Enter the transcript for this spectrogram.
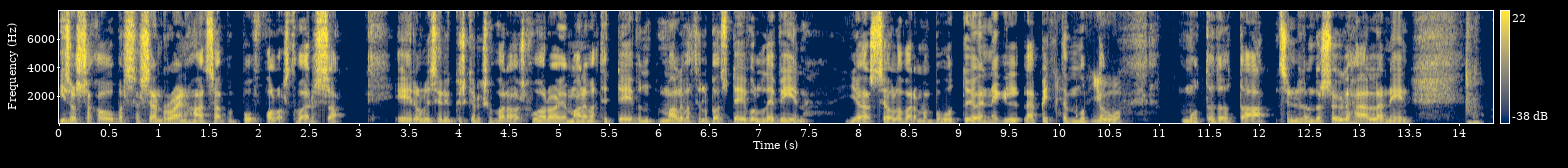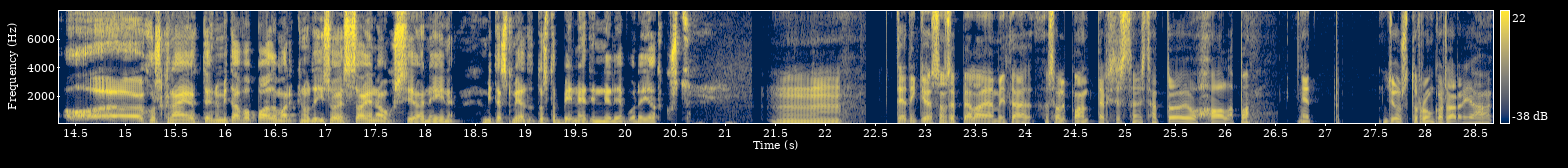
isossa kaupassa Sam Reinhardt saapui Buffalosta vaihdossa ehdollisen ykköskerroksen varausvuoroon ja maalivahti, lupasi David Levin ja se ollaan varmaan puhuttu jo ennenkin läpi, mutta, Juu. mutta tota, se nyt on tuossa ylhäällä, niin koska näin ei ole tehnyt mitään vapaata markkinoilta isoja sainauksia, niin mitäs mieltä tuosta Bennettin neljän vuoden jatkosta? Mm, tietenkin jos on se pelaaja, mitä se oli Panthersissa, niin sitä toi on halpa. Et just runkosarja on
